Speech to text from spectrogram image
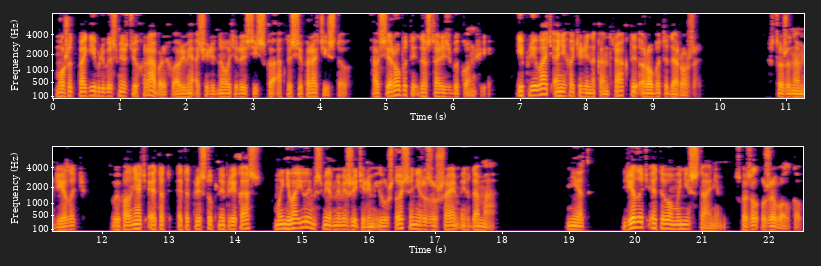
Может, погибли бы смертью храбрых во время очередного террористического акта сепаратистов, а все роботы достались бы конфи. И плевать они хотели на контракты, роботы дороже». Что же нам делать? Выполнять этот, этот преступный приказ? Мы не воюем с мирными жителями и уж точно не разрушаем их дома. Нет, делать этого мы не станем, сказал уже Волков.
